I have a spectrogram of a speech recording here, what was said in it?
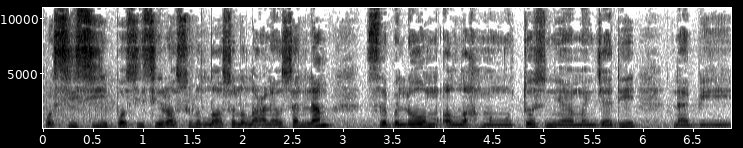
posisi-posisi Rasulullah sallallahu alaihi wasallam sebelum Allah mengutusnya menjadi nabi.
